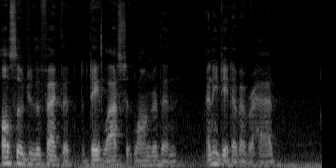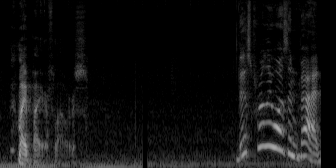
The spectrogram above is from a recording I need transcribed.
Also, due to the fact that the date lasted longer than any date I've ever had, I might buy her flowers. This really wasn't bad.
